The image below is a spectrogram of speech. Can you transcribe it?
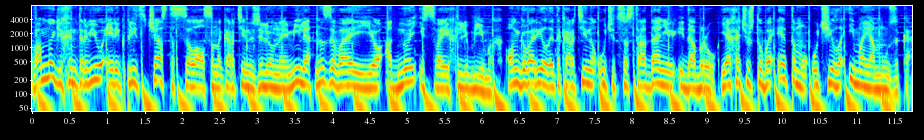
Во многих интервью Эрик Приц часто ссылался на картину «Зеленая миля», называя ее одной из своих любимых. Он говорил, эта картина учит состраданию и добру. Я хочу, чтобы этому учила и моя музыка.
